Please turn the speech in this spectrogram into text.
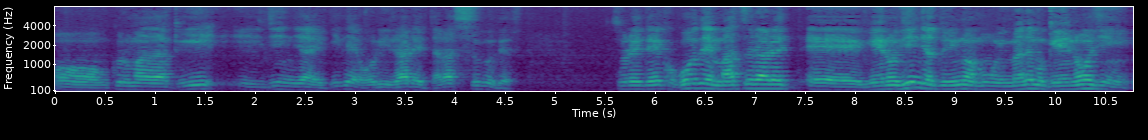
車折神社駅で降りられたらすぐです。それでここで祀られ、えー芸能神社というのはもう今でも芸能人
